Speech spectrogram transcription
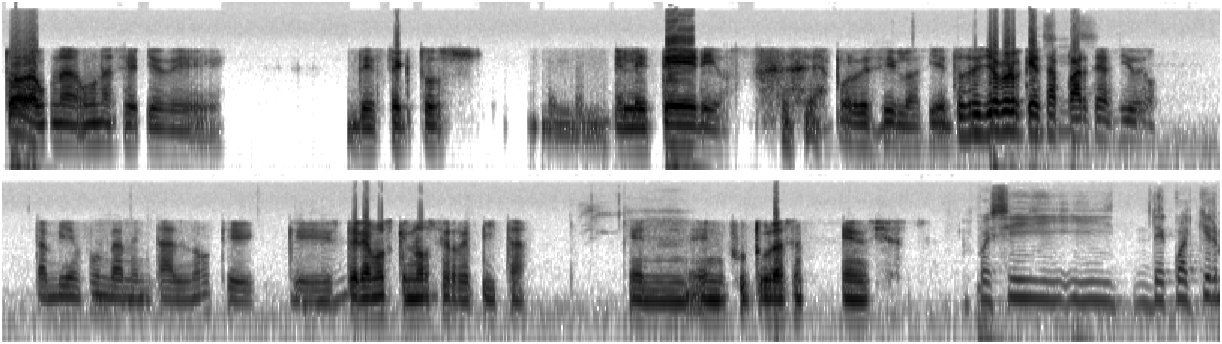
toda una una serie de de efectos deletéreos por decirlo así. Entonces yo creo que esa parte ha sido también fundamental no que, que esperemos que no se repita en, en futuras emergencias pues sí, y de cualquier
